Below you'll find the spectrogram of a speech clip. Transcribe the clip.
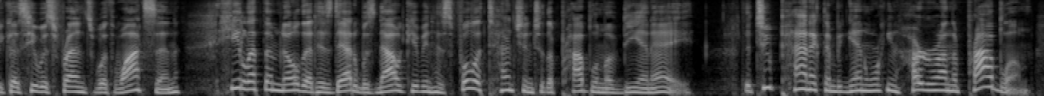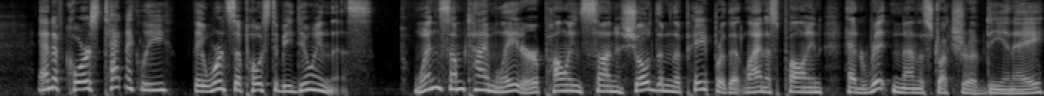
because he was friends with Watson, he let them know that his dad was now giving his full attention to the problem of DNA. The two panicked and began working harder on the problem. And of course, technically, They weren't supposed to be doing this. When sometime later Pauling's son showed them the paper that Linus Pauling had written on the structure of DNA,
